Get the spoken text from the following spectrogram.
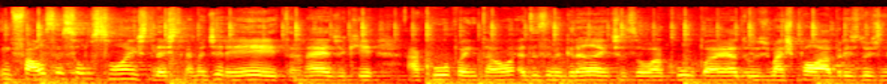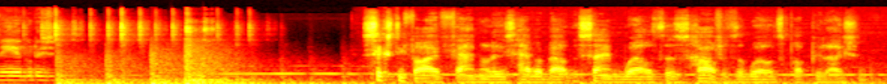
em falsas soluções da extrema-direita, né? De que a culpa, então, é dos imigrantes ou a culpa é dos mais pobres, dos negros. 65 families have about the same wealth as half of the world's population.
